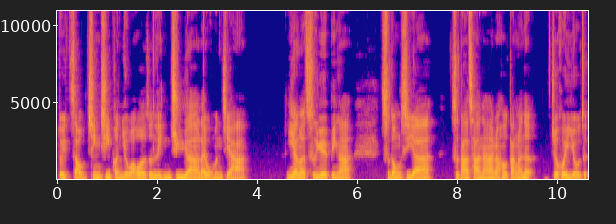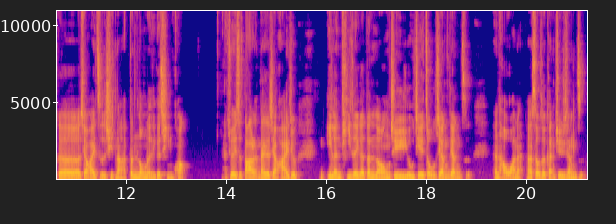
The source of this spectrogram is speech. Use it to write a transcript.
对找亲戚朋友啊，或者是邻居啊来我们家，一样的吃月饼啊，吃东西啊，吃大餐啊。然后当然了，就会有这个小孩子去拿灯笼的一个情况，所以是大人带着小孩就。一人提着一个灯笼去游街走巷，这样子很好玩啊。那时候的感觉就这样子。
